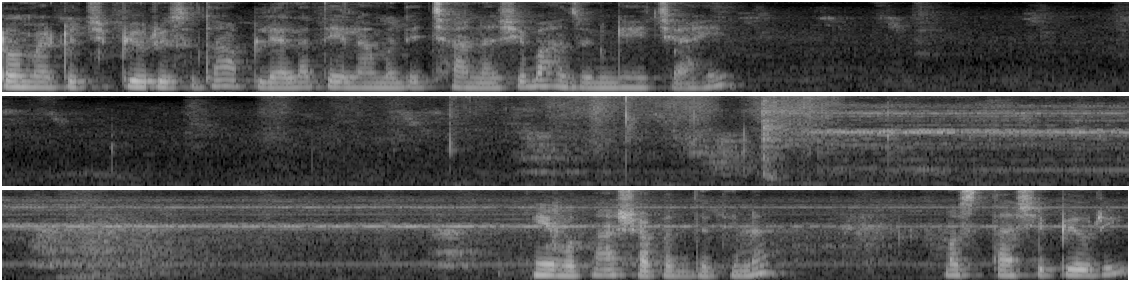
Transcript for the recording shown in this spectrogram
टोमॅटोची प्युरीसुद्धा आपल्याला तेलामध्ये छान अशी भाजून घ्यायची आहे. हे बघा अशा पद्धतीनं. मस्त अशी प्युरी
